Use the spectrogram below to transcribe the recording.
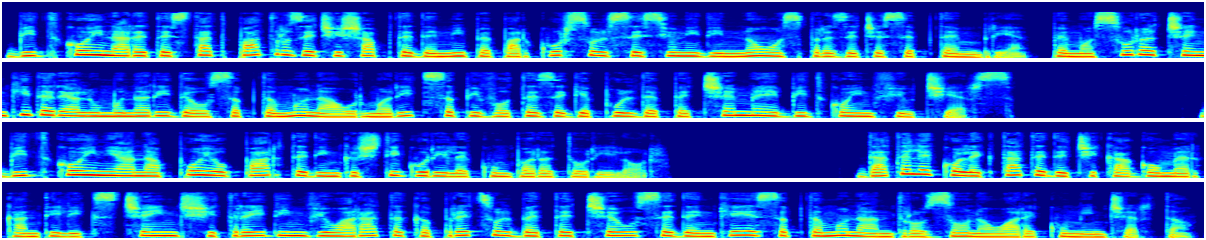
Bitcoin a retestat 47.000 pe parcursul sesiunii din 19 septembrie, pe măsură ce închiderea lumânării de o săptămână a urmărit să pivoteze ghepul de pe CME Bitcoin Futures. Bitcoin ia înapoi o parte din câștigurile cumpărătorilor. Datele colectate de Chicago Mercantile Exchange și TradingView arată că prețul BTC-USD încheie săptămâna într-o zonă oarecum incertă.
